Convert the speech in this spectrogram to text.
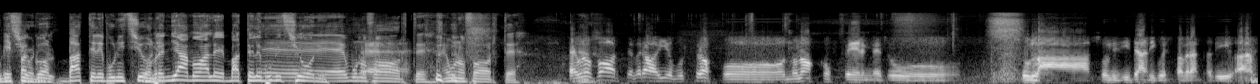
e fa gol. Batte le punizioni. Lo prendiamo Ale, batte le punizioni. È uno eh, forte, è uno forte. È uno forte, però io purtroppo non ho conferme su, sulla solidità di questa trattativa. Eh.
